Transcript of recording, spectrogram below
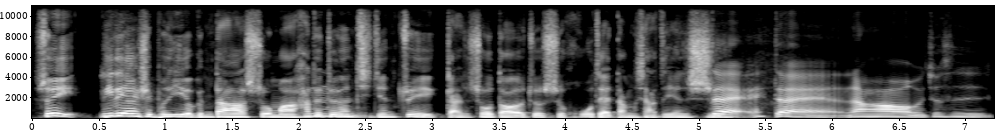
所以 Billy Ash 不是也有跟大家说吗？他在这段期间最感受到的就是活在当下这件事。对对，然后就是。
